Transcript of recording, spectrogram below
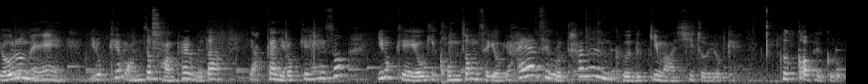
여름에 이렇게 완전 반팔보다 약간 이렇게 해서 이렇게 여기 검정색, 여기 하얀색으로 타는 그 느낌 아시죠? 이렇게. 흑과 백으로.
